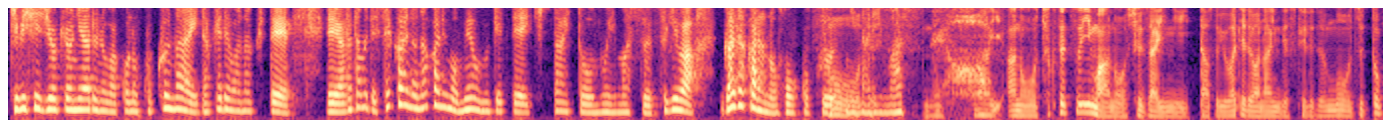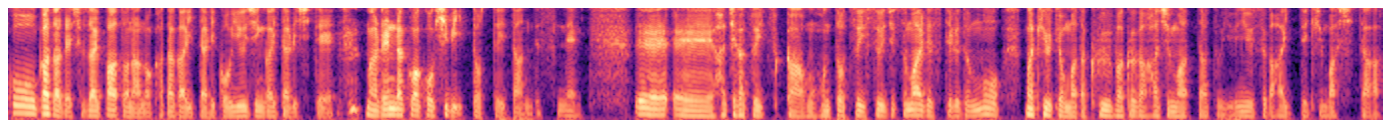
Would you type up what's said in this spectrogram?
厳しい状況にあるのはこの国内だけではなくて、えー、改めて世界の中にも目を向けていきたいと思います。次はガザからの報告になります。ね、はい。あの直接今あの取材に行ったというわけではないんですけれども、ずっとこうガザで取材パートナーの方がいたり、こう友人がいたりして、まあ連絡はこう日々取っていたんですね。で、えー、8月5日、もう本当つい数日前ですけれども、まあ急遽また空爆が始まったというニュースが入ってきました。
